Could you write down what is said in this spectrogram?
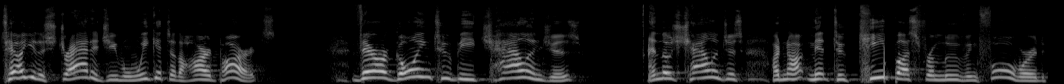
tell you the strategy when we get to the hard parts. There are going to be challenges, and those challenges are not meant to keep us from moving forward,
